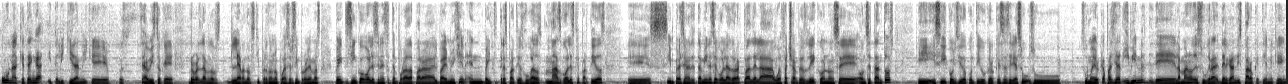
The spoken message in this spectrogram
una que tenga y te liquidan y que pues se ha visto que Robert Lewandowski, perdón, lo puede hacer sin problemas. 25 goles en esta temporada para el Bayern München en 23 partidos jugados, más goles que partidos. es impresionante. También es el goleador actual de la UEFA Champions League con 11, 11 tantos. Y, sí, coincido contigo, creo que esa sería su, su, mayor capacidad. Y viene de la mano de su del gran disparo que tiene, que,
